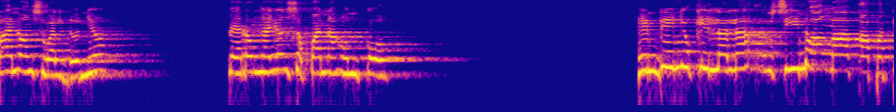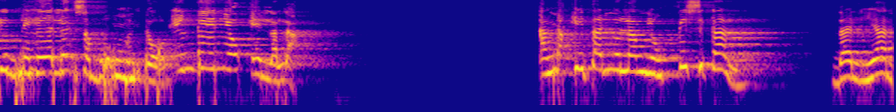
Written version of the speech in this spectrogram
Paano ang sweldo nyo? Pero ngayon sa panahon ko, hindi nyo kilala kung sino ang mga kapatid ni Helen sa buong mundo. Hindi niyo kilala. Ang nakita niyo lang yung physical. Dahil yan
